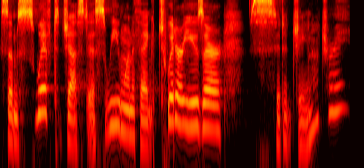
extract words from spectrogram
some swift justice, we want to thank Twitter user Citagena Tree?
